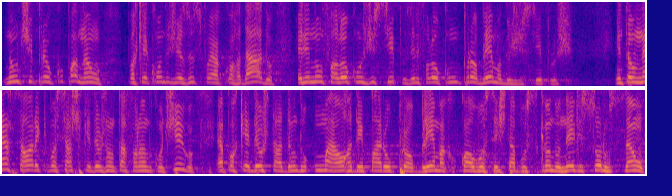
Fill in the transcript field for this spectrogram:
Não te preocupa, não, porque quando Jesus foi acordado, ele não falou com os discípulos, ele falou com o problema dos discípulos. Então, nessa hora que você acha que Deus não está falando contigo, é porque Deus está dando uma ordem para o problema com o qual você está buscando nele solução.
